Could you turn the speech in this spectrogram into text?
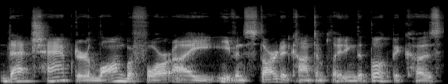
that chapter long before I even started contemplating the book because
